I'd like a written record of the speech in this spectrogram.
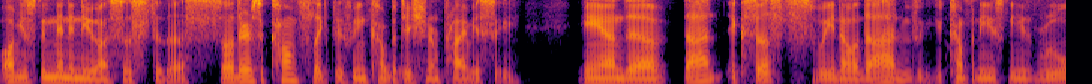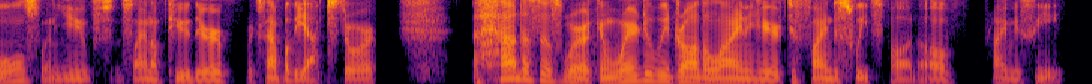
obviously many nuances to this. So there's a conflict between competition and privacy. And uh, that exists. We know that. Companies need rules when you sign up to their for example the app store. But how does this work, and where do we draw the line here to find the sweet spot of privacy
